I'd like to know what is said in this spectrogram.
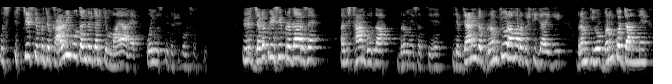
उस, इस चीज़ के प्रति जो कारणीभूत इंद्र जालिक की माया है, वही उसकी दृष्टिकोण सत्य है। जगत के इसी प्रकार से अधिष्ठान भूता ब्रह्म सत्य है। जब जानेंगे तो ब्रह्म की ओर हमारा दृष्टि जाएगी। ब्रह्म की ओर, ब्रह्म को जानने,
